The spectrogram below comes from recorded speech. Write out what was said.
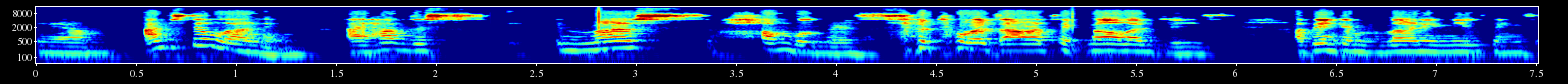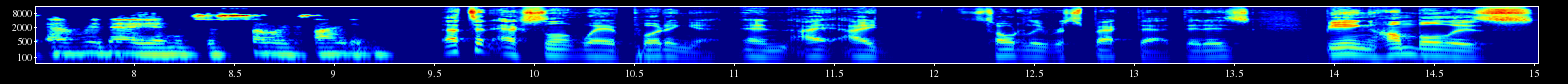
yeah, I'm still learning. I have this immense humbleness towards our technologies I think I'm learning new things every day, and it's just so exciting. That's an excellent way of putting it, and I, I totally respect that. That is being humble is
